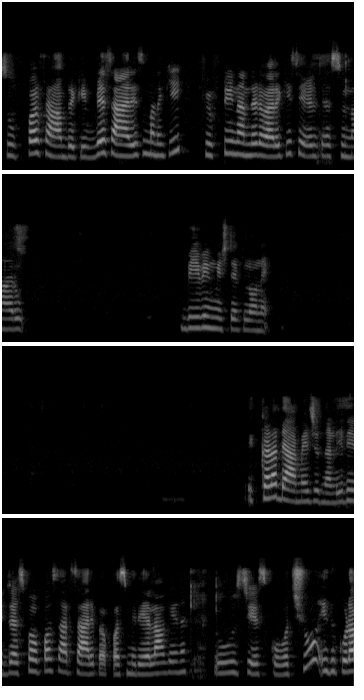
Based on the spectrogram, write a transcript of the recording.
Super fabric. ఇవే శారీస్ మనకి ఫిఫ్టీన్ హండ్రెడ్ వరకు సేల్ చేస్తున్నారు. వీవింగ్ మిస్టేక్లోనే. ఇక్కడ డ్యామేజ్ ఉందండి? ఇది dress purpose or sari purpose మీరు ఎలాగైనా యూజ్ చేసుకోవచ్చు. ఇది కూడా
